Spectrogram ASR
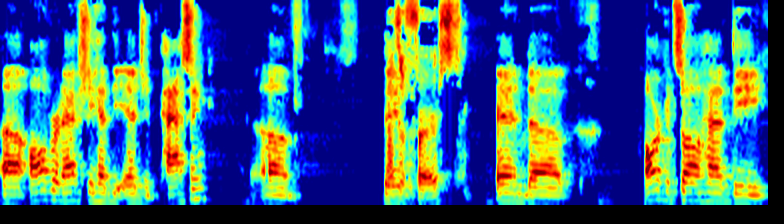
Uh, Auburn actually had the edge in passing. Um, they, That's a first. And uh, Arkansas had the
